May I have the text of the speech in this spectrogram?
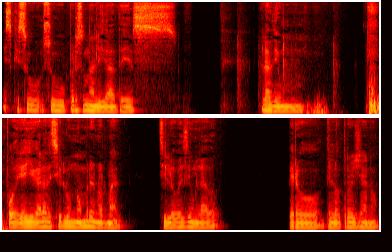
Es que su, su personalidad es la de un podría llegar a decirlo un hombre normal, si lo ves de un lado, pero del otro ya no,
